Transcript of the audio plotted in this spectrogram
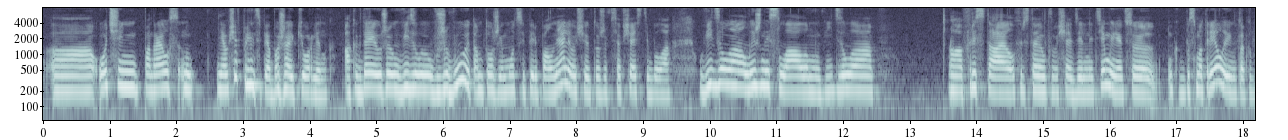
А, очень понравился, ну, я вообще, в принципе, обожаю керлинг. А когда я уже увидела его вживую, там тоже эмоции переполняли, вообще тоже вся в счастье была. Увидела лыжный слалом, увидела а, фристайл. Фристайл — это вообще отдельная тема. Я все ну, как бы смотрела и вот так вот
